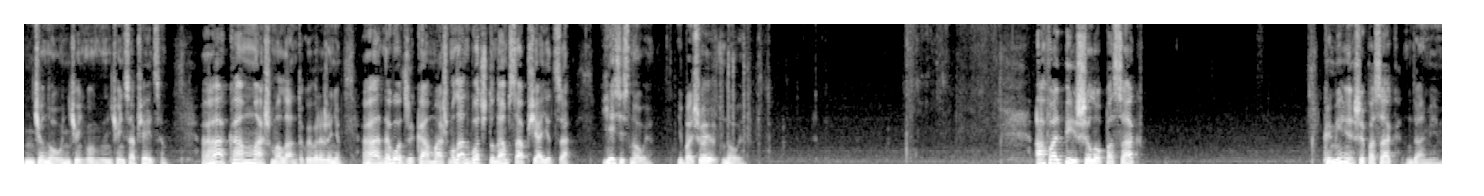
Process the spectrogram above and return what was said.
ничего нового, ничего, ничего не сообщается. Га камаш малан, такое выражение. Га, да вот же, камаш малан, вот что нам сообщается. Есть есть новое, и большое новое. Афальпи шело пасак, ками шепасак дами.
